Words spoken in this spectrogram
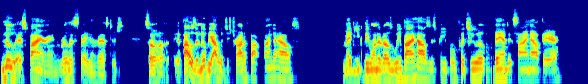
new aspiring real estate investors. So if I was a newbie, I would just try to find a house. Maybe you could be one of those we buy houses people, put you a bandit sign out there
